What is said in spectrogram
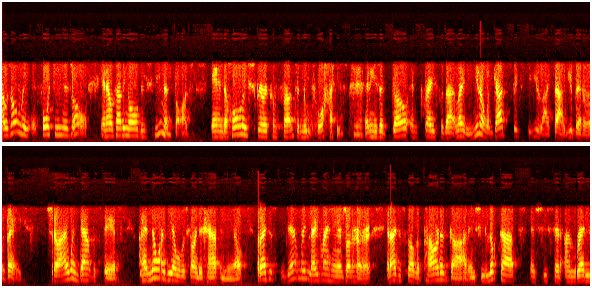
I was only 14 years old, and I was having all these human thoughts. And the Holy Spirit confronted me twice, and He said, "Go and pray for that lady." You know, when God speaks to you like that, you better obey. So I went down the steps. I had no idea what was going to happen, you know. but I just gently laid my hands on her, and I just felt the power of God. And she looked up and she said, "I'm ready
